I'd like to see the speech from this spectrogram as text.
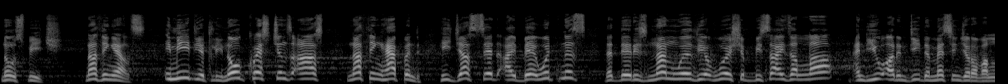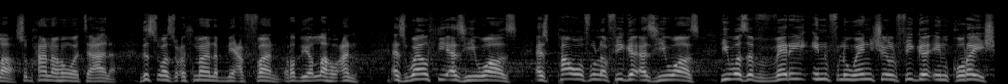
No speech. Nothing else. Immediately, no questions asked, nothing happened. He just said, I bear witness that there is none worthy of worship besides Allah, and you are indeed a messenger of Allah, subhanahu wa ta'ala. This was Uthman ibn Affan, radiallahu anhu. As wealthy as he was, as powerful a figure as he was, he was a very influential figure in Quraysh.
